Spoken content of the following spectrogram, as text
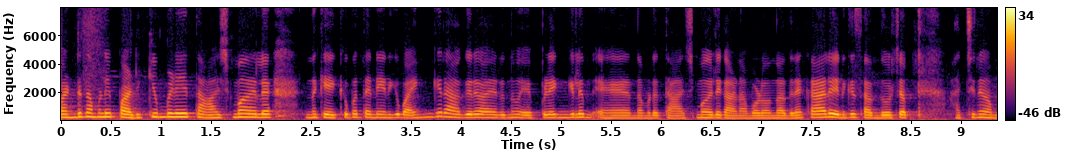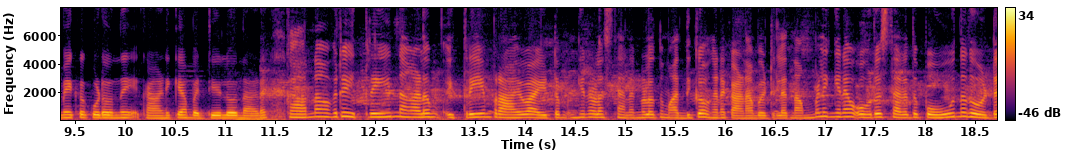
പണ്ട് നമ്മൾ ഈ പഠിക്കുമ്പോഴേ താജ്മഹൽ എന്ന് കേൾക്കുമ്പോൾ തന്നെ എനിക്ക് ഭയങ്കര ആഗ്രഹമായിരുന്നു എപ്പോഴെങ്കിലും നമ്മുടെ താജ്മഹൽ കാണാൻ പോകണമെന്ന് അതിനേക്കാളും എനിക്ക് സന്തോഷം അച്ഛനും അമ്മയൊക്കെ കൂടെ ഒന്ന് കാണിക്കാൻ പറ്റിയല്ലോ എന്നാണ്. കാരണം അവർ ഇത്രയും നാളും ഇത്രയും പ്രായമായിട്ടും ഇങ്ങനെയുള്ള സ്ഥലങ്ങളൊന്നും അധികം അങ്ങനെ കാണാൻ പറ്റില്ല നമ്മളിങ്ങനെ ഓരോ സ്ഥലത്ത് പോകുന്നത് കൊണ്ട്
